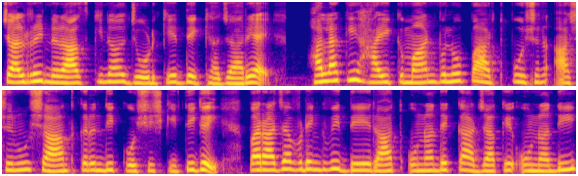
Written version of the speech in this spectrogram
ਚੱਲ ਰਹੀ ਨਾਰਾਜ਼ਗੀ ਨਾਲ ਜੋੜ ਕੇ ਦੇਖਿਆ ਜਾ ਰਿਹਾ ਹੈ। ਹਾਲਾਂਕਿ ਹਾਈ ਕਮਾਂਡ ਵੱਲੋਂ ਭਾਰਤ ਭੂਸ਼ਣ ਆਸ਼ੂ ਨੂੰ ਸ਼ਾਂਤ ਕਰਨ ਦੀ ਕੋਸ਼ਿਸ਼ ਕੀਤੀ ਗਈ, ਪਰ ਰਾਜਾ ਵੜਿੰਗ ਵੀ ਦੇਰ ਰਾਤ ਉਹਨਾਂ ਦੇ ਘਰ ਜਾ ਕੇ ਉਹਨਾਂ ਦੀ,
